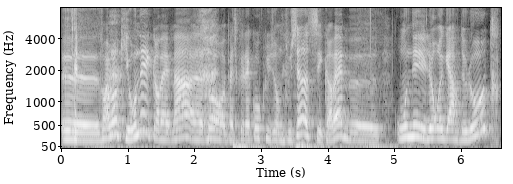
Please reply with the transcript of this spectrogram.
vraiment qui on est quand même. Hein. bon, parce que la conclusion de tout ça, c'est quand même, on est le regard de l'autre,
